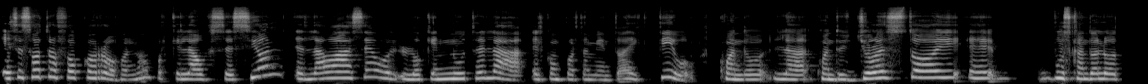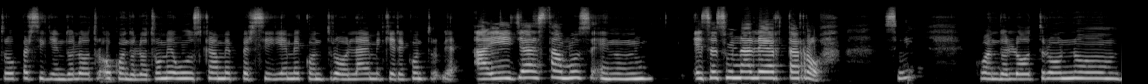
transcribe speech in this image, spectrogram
ese es otro foco rojo, ¿no? Porque la obsesión es la base o lo que nutre la, el comportamiento adictivo. Cuando, la, cuando yo estoy... Eh, buscando al otro, persiguiendo al otro, o cuando el otro me busca, me persigue, me controla, me quiere controlar. Ahí ya estamos en un, esa es una alerta roja, ¿sí? Cuando el otro no,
